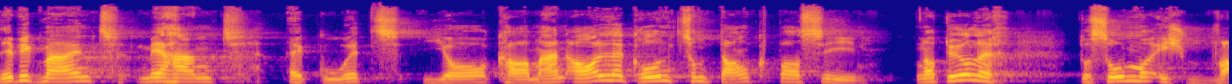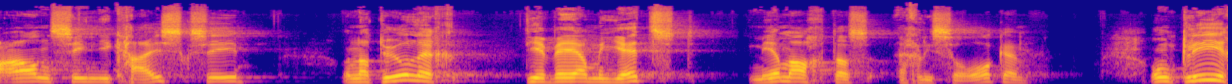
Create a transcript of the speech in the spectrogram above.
Liebe Gemeinde, wir haben ein gutes Jahr gehabt. Wir haben alle Grund zum dankbar sein. Natürlich, der Sommer ist wahnsinnig heiß gewesen. Und natürlich, die Wärme jetzt, mir macht das ein bisschen Sorgen. Und gleich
